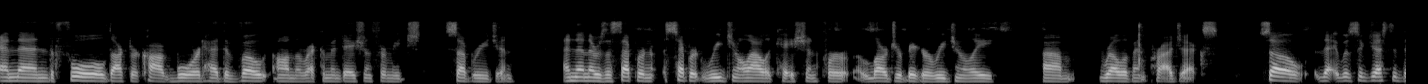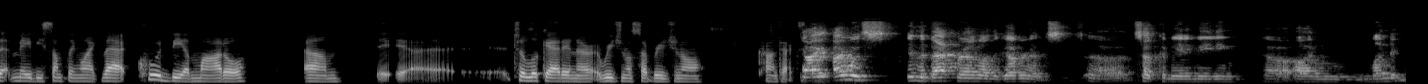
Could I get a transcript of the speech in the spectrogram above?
and then the full DRCOG board had to vote on the recommendations from each sub-region. And then there was a separate separate regional allocation for larger, bigger, regionally um, relevant projects. So that it was suggested that maybe something like that could be a model um, eh, to look at in a regional, sub-regional context. I, I was in the background on the governance uh, subcommittee meeting uh, on Monday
